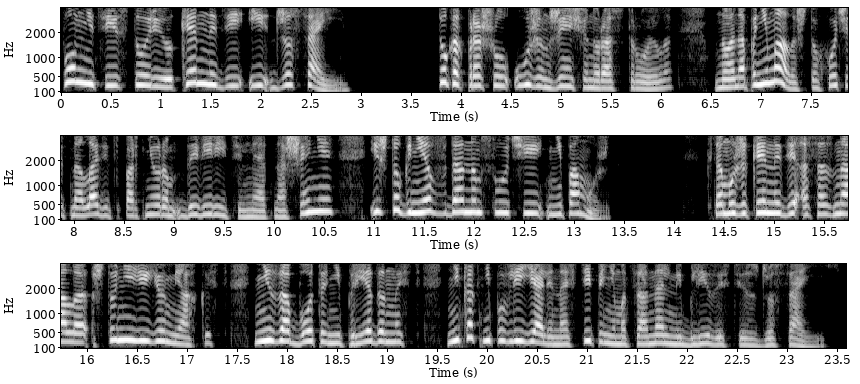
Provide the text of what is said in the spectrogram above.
Помните историю Кеннеди и Джосаи? То, как прошел ужин, женщину расстроило, но она понимала, что хочет наладить с партнером доверительные отношения и что гнев в данном случае не поможет. К тому же Кеннеди осознала, что ни ее мягкость, ни забота, ни преданность никак не повлияли на степень эмоциональной близости с Джосайей.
